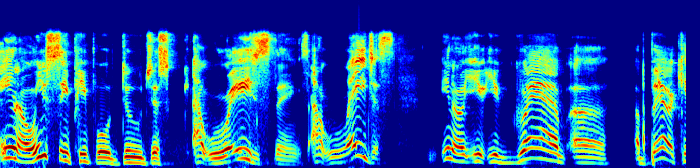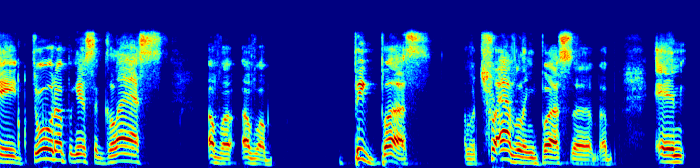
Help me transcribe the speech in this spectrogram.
you know when you see people do just outrageous things, outrageous you know, you you grab a, a barricade, throw it up against the glass of a of a big bus, of a traveling bus, uh, uh, and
